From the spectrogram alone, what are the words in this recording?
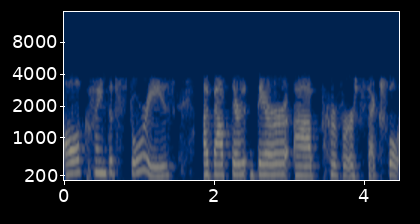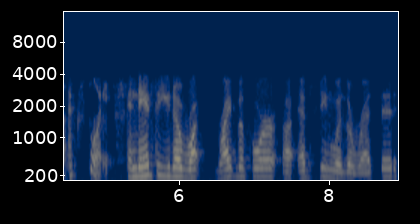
all kinds of stories about their their uh, perverse sexual exploits. And Nancy, you know, right, right before uh, Epstein was arrested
